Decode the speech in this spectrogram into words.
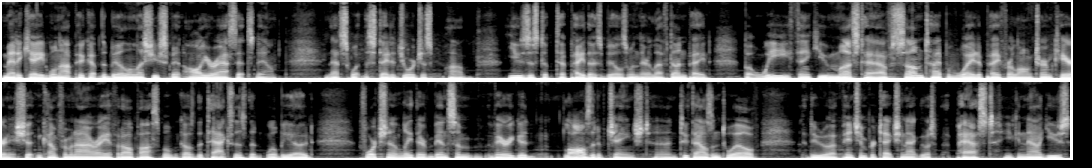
Medicaid will not pick up the bill unless you've spent all your assets down. That's what the state of Georgia's uh, uses to, to pay those bills when they're left unpaid. But we think you must have some type of way to pay for long term care, and it shouldn't come from an IRA if at all possible because the taxes that will be owed. Fortunately, there have been some very good laws that have changed. Uh, in 2012, due to a Pension Protection Act that was passed, you can now use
